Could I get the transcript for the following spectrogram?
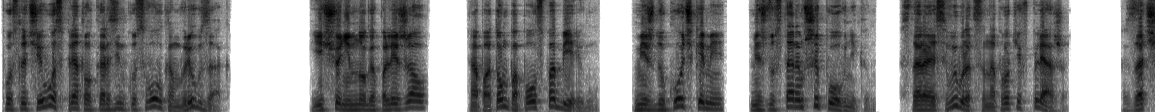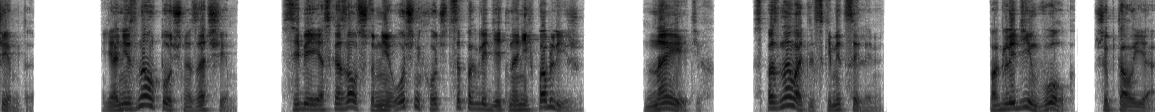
После чего спрятал корзинку с волком в рюкзак. Еще немного полежал, а потом пополз по берегу, между кочками, между старым шиповником, стараясь выбраться напротив пляжа. Зачем-то. Я не знал точно зачем. Себе я сказал, что мне очень хочется поглядеть на них поближе. На этих. С познавательскими целями. «Поглядим, волк», – шептал я.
